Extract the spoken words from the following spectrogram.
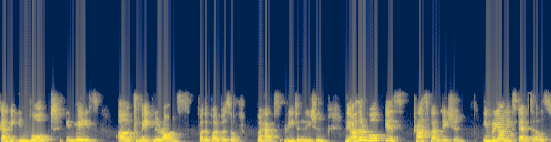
can be invoked in ways uh, to make neurons for the purpose of perhaps regeneration. The other hope is transplantation. Embryonic stem cells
